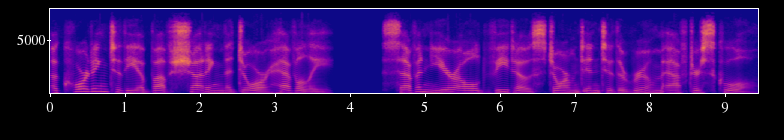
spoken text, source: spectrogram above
According to the above shutting the door heavily, seven-year-old Vito stormed into the room after school.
